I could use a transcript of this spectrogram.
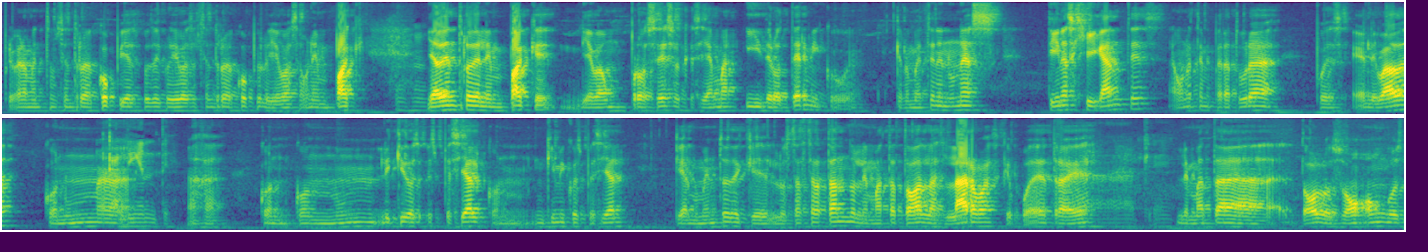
primeramente a un centro de acopio, y después de que lo llevas al centro de acopio, lo llevas a un empaque. Ya dentro del empaque lleva un proceso que se llama hidrotérmico, güey, que lo meten en unas tinas gigantes a una temperatura pues elevada con una Caliente. Ajá, con, con un líquido especial, con un químico especial que al momento de que lo estás tratando le mata todas las larvas que puede traer, Le mata todos los hon- hongos,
